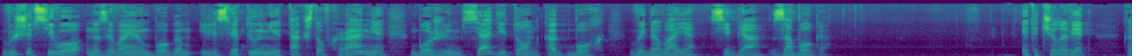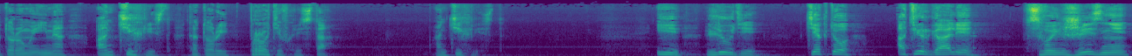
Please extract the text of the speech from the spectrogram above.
выше всего, называемым Богом или святынью, так что в храме Божьем сядет он, как Бог, выдавая себя за Бога». Это человек, которому имя Антихрист, который против Христа. Антихрист. И люди, те, кто отвергали в своей жизни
